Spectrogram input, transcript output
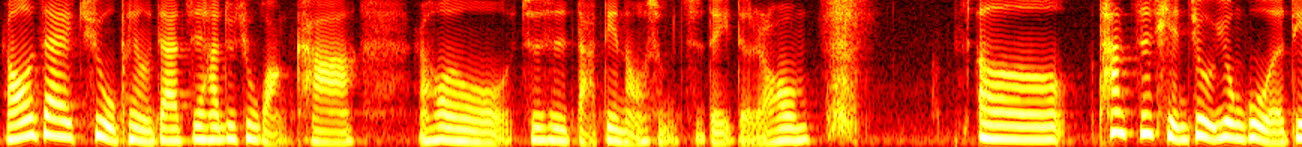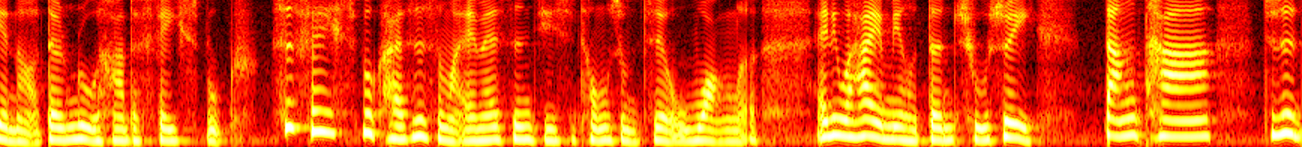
然后在去我朋友家之前，他就去网咖，然后就是打电脑什么之类的，然后。呃，他之前就有用过我的电脑登录他的 Facebook，是 Facebook 还是什么 MSN 即时通什么之类，我忘了。Anyway，他也没有登出，所以当他就是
